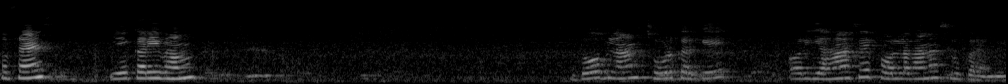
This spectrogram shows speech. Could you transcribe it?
तो फ्रेंड्स, ये करीब हम दो ब्लान छोड़ करके और यहाँ से फॉल लगाना शुरू करेंगे।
